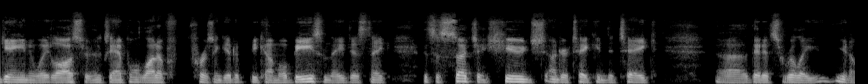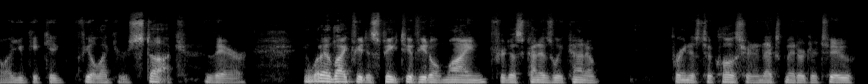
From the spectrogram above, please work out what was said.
gain and weight loss as an example. A lot of person get become obese and they just think it's a, such a huge undertaking to take uh, that it's really, you know, you get, get feel like you're stuck there. And what I'd like for you to speak to, if you don't mind, for just kind of as we kind of bring this to closer in the next minute or two,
